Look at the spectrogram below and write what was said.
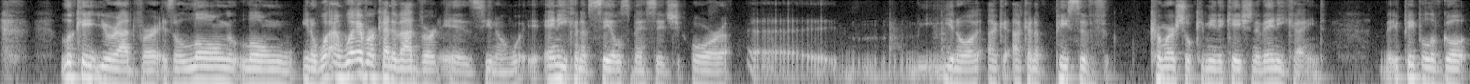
looking at your advert is a long, long, you know, and whatever kind of advert is, you know, any kind of sales message or, uh, you know, a, a, kind of piece of commercial communication of any kind. People have got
